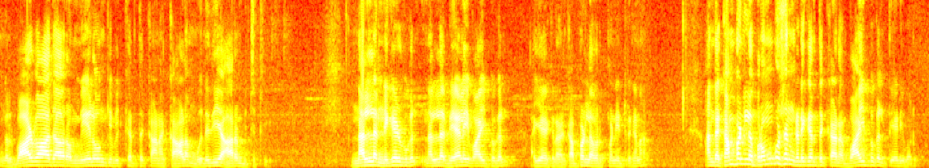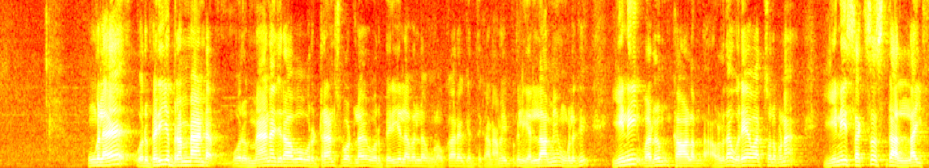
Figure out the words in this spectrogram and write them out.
உங்கள் வாழ்வாதாரம் மேலோங்கி விற்கிறதுக்கான காலம் உறுதியாக ஆரம்பிச்சிட்டு நல்ல நிகழ்வுகள் நல்ல வேலை வாய்ப்புகள். ஐயா நான் கப்பலில் ஒர்க் பண்ணிகிட்ருக்கேன்னா அந்த கம்பெனியில் ப்ரொமோஷன் கிடைக்கிறதுக்கான வாய்ப்புகள் தேடி வரும். உங்களை ஒரு பெரிய பிரம்மாண்டம் ஒரு மேனேஜராகவோ ஒரு டிரான்ஸ்போர்ட்டில் ஒரு பெரிய லெவலில் உங்களை உட்கார வைக்கிறதுக்கான அமைப்புகள் எல்லாமே உங்களுக்கு இனி வரும் காலம் தான். அவ்வளோதான் ஒரே வார்த்தை சொல்லப்போனால் இனி சக்ஸஸ் தான் லைஃப்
